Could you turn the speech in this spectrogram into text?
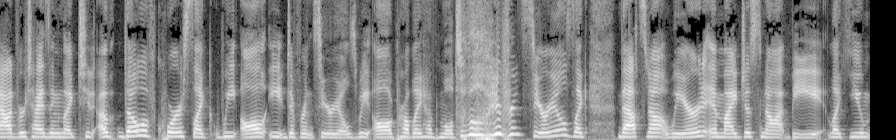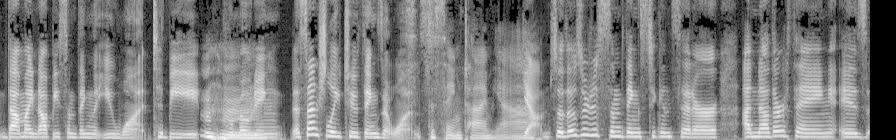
advertising like to uh, though of course like we all eat different cereals we all probably have multiple favorite cereals like that's not weird it might just not be like you that might not be something that you want to be promoting essentially two things at once at the same time, yeah. yeah. So those are just some things to consider. Another thing is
